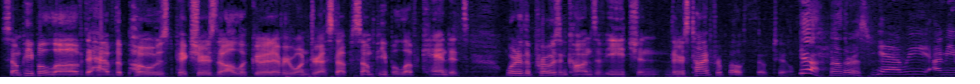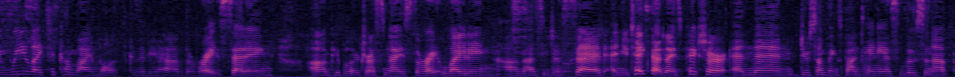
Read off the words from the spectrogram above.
Some people love to have the posed pictures that all look good, everyone dressed up. Some people love candids. What are the pros and cons of each? And there's time for both, though, too. Yeah, no, there is. Yeah, we, I mean, we like to combine both because if you have the right setting, um, people are dressed nice, the right lighting, um, as you just said, and you take that nice picture and then do something spontaneous, loosen up.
